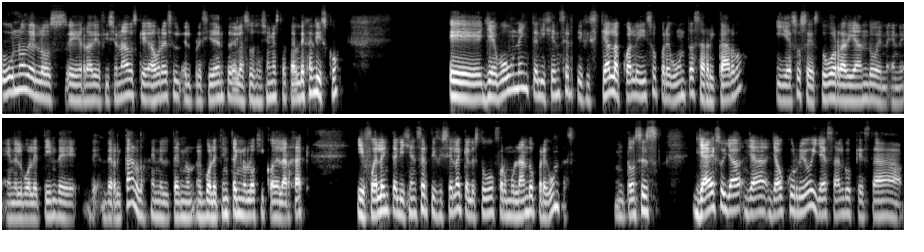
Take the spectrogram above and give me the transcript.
uno de los eh, radioaficionados, que ahora es el, presidente de la Asociación Estatal de Jalisco, llevó una inteligencia artificial la cual le hizo preguntas a Ricardo y eso se estuvo radiando en, en- el boletín de, de- Ricardo, en el, tecno- el boletín tecnológico del ARJAC. Y fue la inteligencia artificial la que le estuvo formulando preguntas. Entonces, ya eso ya, ya, ya ocurrió y ya es algo que está,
